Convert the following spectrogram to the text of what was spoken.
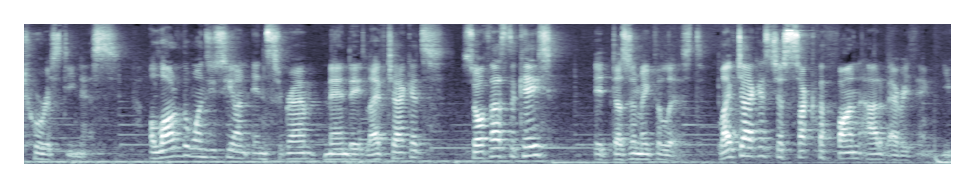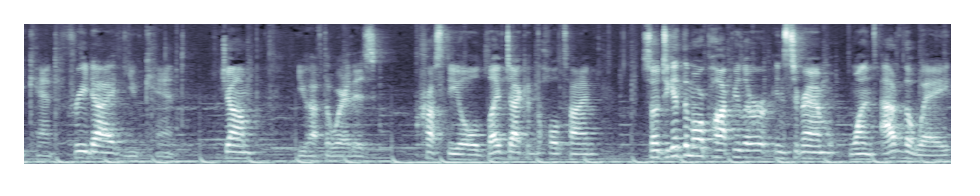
touristiness. A lot of the ones you see on Instagram mandate life jackets. So if that's the case, it doesn't make the list. Life jackets just suck the fun out of everything. You can't free dive, you can't jump, you have to wear this crusty old life jacket the whole time. So to get the more popular Instagram ones out of the way,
